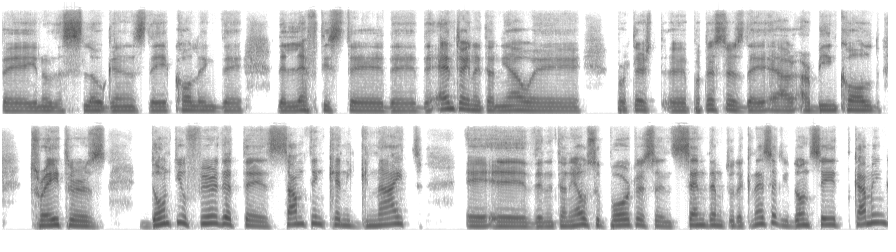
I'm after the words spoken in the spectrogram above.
uh, you know the slogans. They're calling the the leftist, uh, the the anti-Netanyahu uh, protest, uh, protesters. They are, are being called traitors. Don't you fear that uh, something can ignite uh, the Netanyahu supporters and send them to the Knesset? You don't see it coming?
